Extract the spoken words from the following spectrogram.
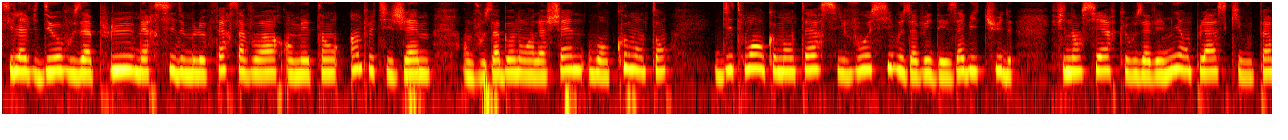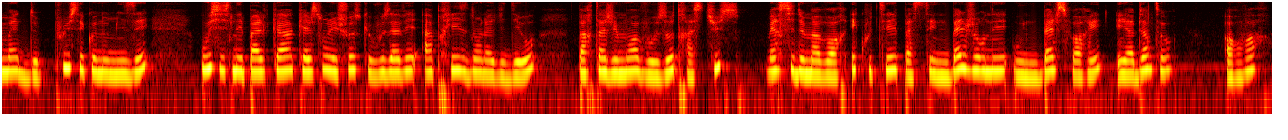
Si la vidéo vous a plu, merci de me le faire savoir en mettant un petit j'aime, en vous abonnant à la chaîne ou en commentant. Dites-moi en commentaire si vous aussi vous avez des habitudes financières que vous avez mis en place qui vous permettent de plus économiser ou si ce n'est pas le cas, quelles sont les choses que vous avez apprises dans la vidéo? Partagez-moi vos autres astuces. Merci de m'avoir écouté, passez une belle journée ou une belle soirée et à bientôt. Au revoir.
